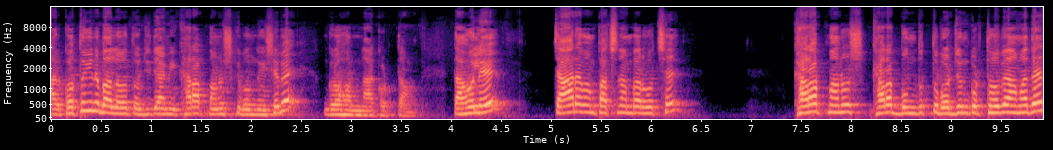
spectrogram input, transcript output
আর কতই না ভালো হতো যদি আমি খারাপ মানুষকে বন্ধু হিসেবে গ্রহণ না করতাম। তাহলে চার এবং পাঁচ নাম্বার হচ্ছে, খারাপ মানুষ, খারাপ বন্ধুত্ব বর্জন করতে হবে আমাদের,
